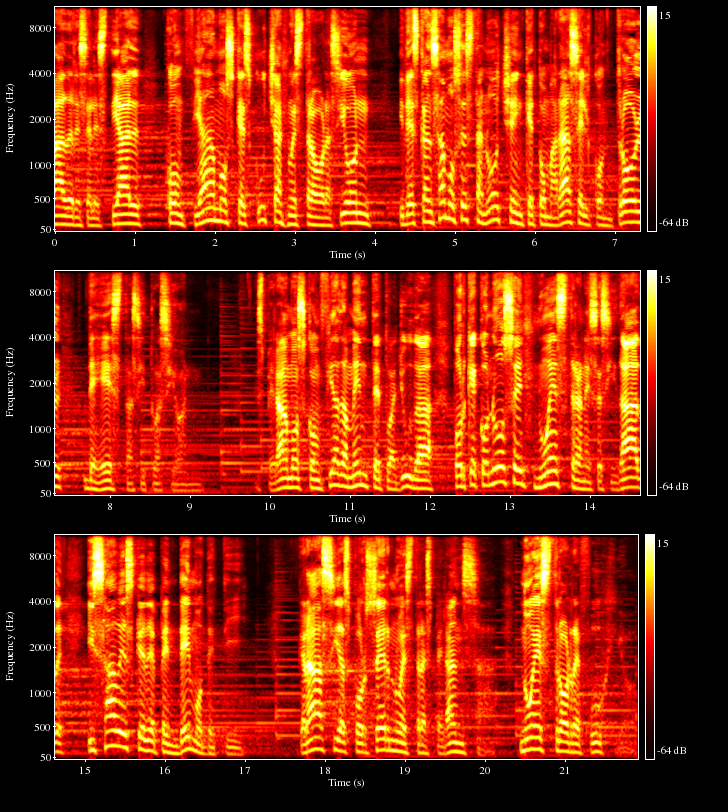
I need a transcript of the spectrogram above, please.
Padre Celestial, confiamos que escuchas nuestra oración y descansamos esta noche en que tomarás el control de esta situación. Esperamos confiadamente tu ayuda porque conoces nuestra necesidad y sabes que dependemos de ti. Gracias por ser nuestra esperanza, nuestro refugio.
